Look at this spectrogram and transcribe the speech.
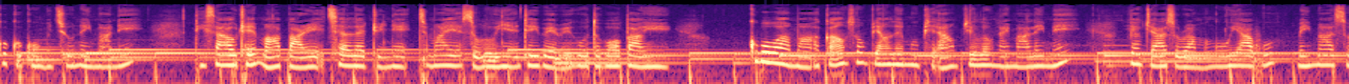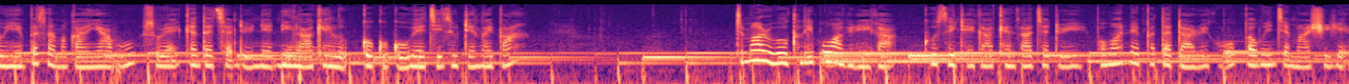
ကိုကိုကိုမချိုးနိုင်ပါနဲ့ဒီစာအုပ်ထဲမှာပါတဲ့အချက်လက်တွေနဲ့ကျမရဲ့ဆိုလိုရင်းအထိပ္ပယ်တွေကိုသဘောပေါက်ရင်ကိုဘဝမှာအကောင်းဆုံးပြောင်းလဲမှုဖြစ်အောင်ပြုလုပ်နိုင်ပါလိမ့်မယ်ယောက်ျားဆိုတာမငိုရဘူးမိန်းမဆိုရင်ပတ်စံမကန်ရဘူးဆိုတဲ့ကန့်သက်ချက်တွေနဲ့နေလာခဲ့လို့ကိုကိုကိုပဲကျေးဇူးတင်လိုက်ပါကျမတို့ကလေးဘဝကလေးက ကိုယ်စိတ်ထဲကခံစားချက်တွေဘဝနဲ့ပတ်သက်တာတွေကိုပတ်ဝန်းကျင်မှာရှိတဲ့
